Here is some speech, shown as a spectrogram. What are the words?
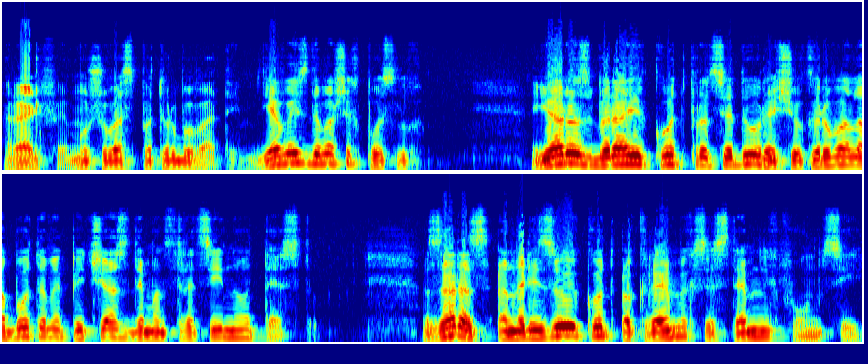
Ральфе, мушу вас потурбувати. Я весь до ваших послуг. Я розбираю код процедури, що керувала ботами під час демонстраційного тесту. Зараз аналізую код окремих системних функцій.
